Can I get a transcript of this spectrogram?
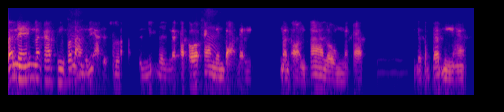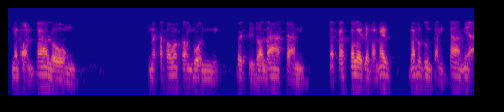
ก็เน้นนะครับคือฝรั่งตัวนี้อาจจะฉลาดเป็นนิดนึงนะครับ เพราะว่าค่าเงินบาทมันมันอ่อนค่าลงนะครับนะครับแป๊บหนึงนะฮะมันอ่อนค่าลงนะครับ เพราะว่ากังวลไปถือดอลลาร์กันนะครับ ก็เลยจะทำให้นักลงทุนต่างชาติเนี่ย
